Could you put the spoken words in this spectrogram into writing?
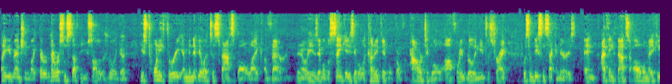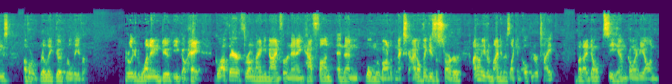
like you mentioned, like there there was some stuff that you saw that was really good. he's 23 and manipulates his fastball like a veteran. You know, he's able to sink it, he's able to cut it, he's able to throw for power, take a little off when he really needs a strike with some decent secondaries. And I think that's all the makings of a really good reliever. A really good one inning dude that you go, hey, go out there, throw 99 for an inning, have fun, and then we'll move on to the next guy. I don't think he's a starter. I don't even mind him as like an opener type, but I don't see him going beyond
